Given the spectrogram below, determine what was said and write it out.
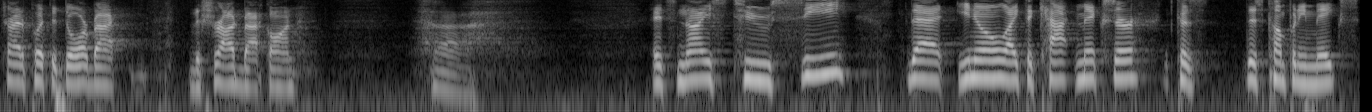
try to put the door back, the shroud back on. Uh, it's nice to see that, you know, like the cat mixer, because this company makes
